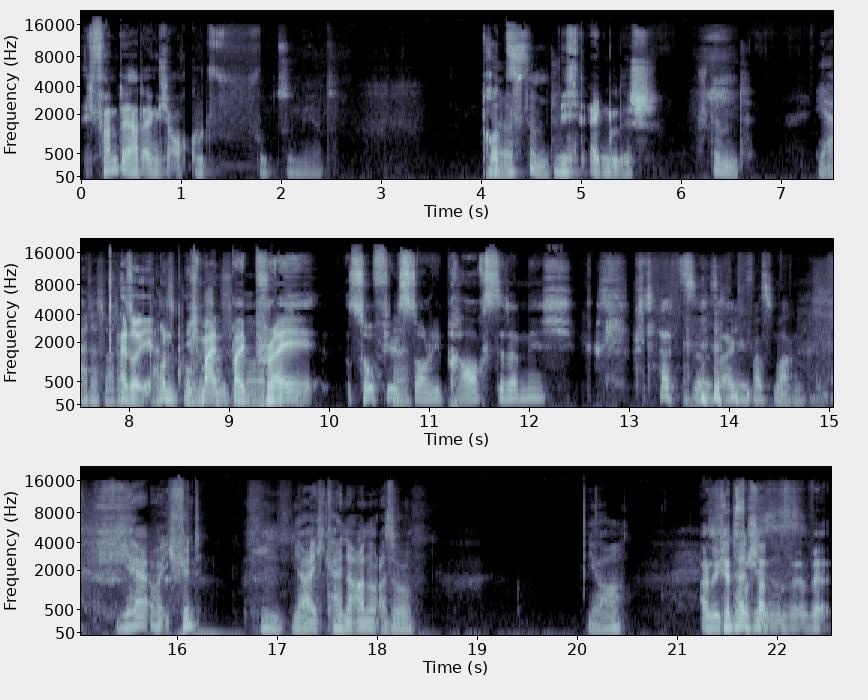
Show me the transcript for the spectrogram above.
Ich fand, der hat eigentlich auch gut funktioniert. Ja, das Trotz stimmt. nicht Englisch. Stimmt. Ja, das war doch Also, und ich meine, bei Prey, so viel Ja. Story brauchst du da nicht. dass du das eigentlich fast machen können. Ja, aber ich finde, hm, ja, ich keine Ahnung, also, ja, Also ich find hätte halt verstanden, dieses-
